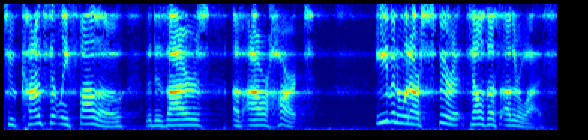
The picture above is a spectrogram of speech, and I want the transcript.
to constantly follow the desires of our heart even when our spirit tells us otherwise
